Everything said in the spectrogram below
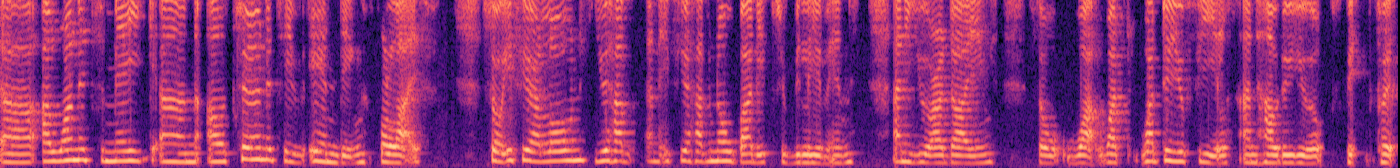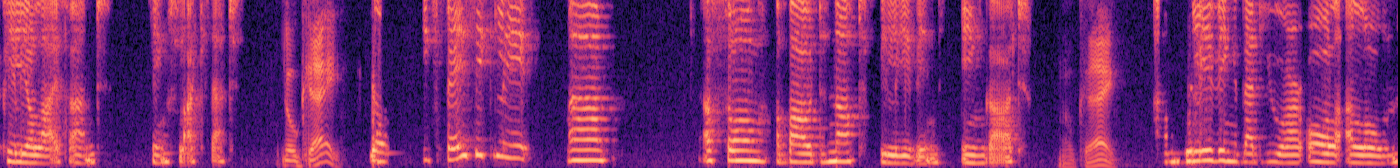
uh, I wanted to make an alternative ending for life. So if you're alone, you have, and if you have nobody to believe in, and you are dying, so what, what, what do you feel, and how do you fe- fe- feel your life, and things like that. Okay. So it's basically uh, a song about not believing in God Okay. and believing that you are all alone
